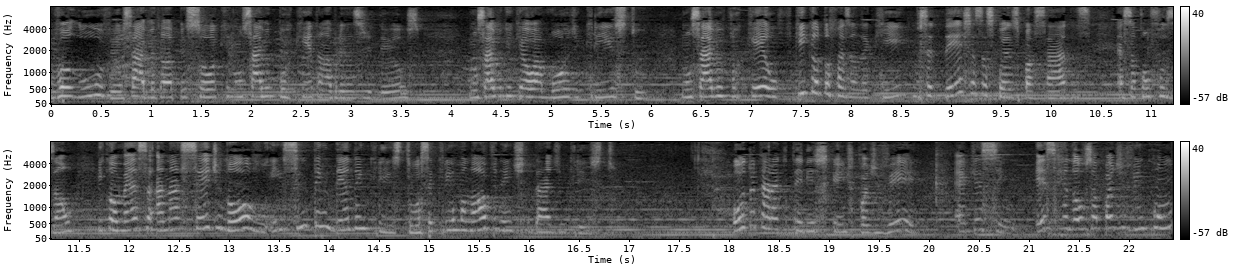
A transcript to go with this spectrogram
volúvel, sabe? Aquela pessoa que não sabe o porquê está na presença de Deus, não sabe o que é o amor de Cristo, não sabe o porquê, o que, que eu estou fazendo aqui, você deixa essas coisas passadas, essa confusão, e começa a nascer de novo e se entendendo em Cristo. Você cria uma nova identidade em Cristo. Outra característica que a gente pode ver é que assim, esse renovo só pode vir com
